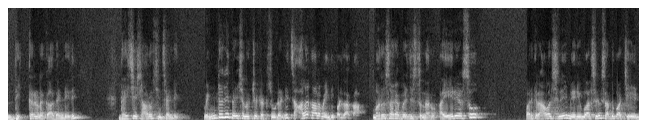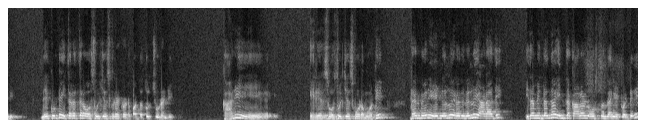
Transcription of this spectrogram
ధిక్కరణ కాదండి ఇది. దయచేసి ఆలోచించండి. వెంటనే పెన్షన్ వచ్చేటట్టు చూడండి. చాలా కాలం అయింది ఇప్పటిదాకా. మరోసారి అభ్యర్థిస్తున్నాను. ఆ ఏరియర్స్ వారికి రావాల్సినవి మీరు ఇవ్వాల్సినవి సర్దుబాటు చేయండి. లేకుంటే ఇతరత్ర వసూలు చేసుకునేటువంటి పద్ధతులు చూడండి. కానీ ఏరియర్స్ వసూలు చేసుకోవడం ఒకటి దానిపైన ఏడు నెలలు ఇరవై నెలలు ఏడాది ఇదమిద్దంగా ఇంత కాలంలో వస్తుంది అనేటువంటిది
